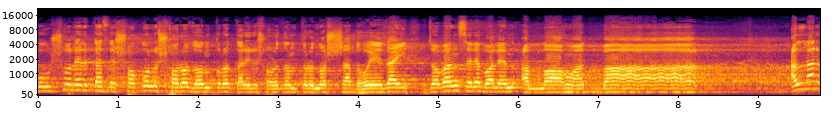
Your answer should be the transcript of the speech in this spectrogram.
কৌশলের কাছে সকল ষড়যন্ত্রকারীর ষড়যন্ত্র নস্বাত হয়ে যায়। জবান ছেড়ে বলেন, আল্লাহ আকবার। আল্লাহর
